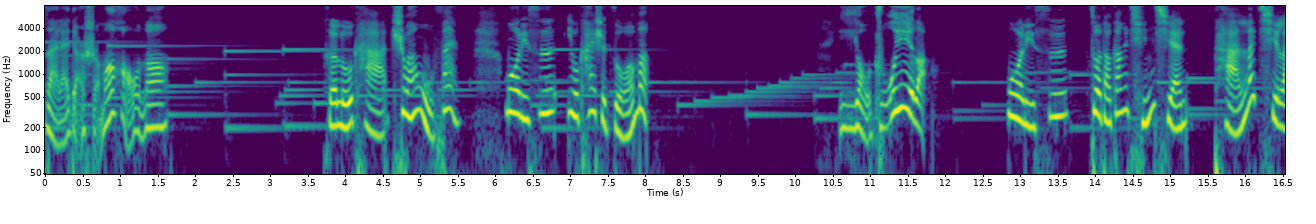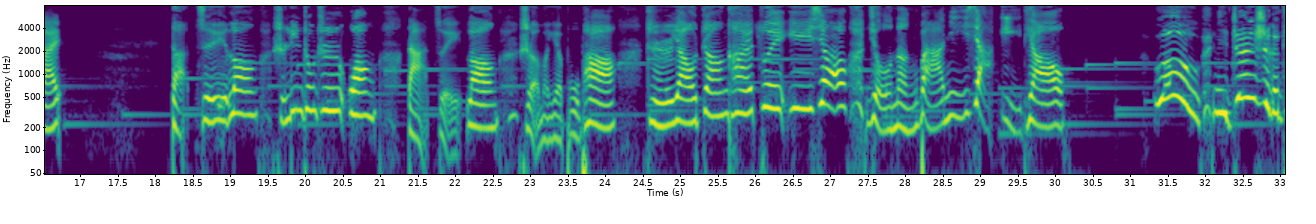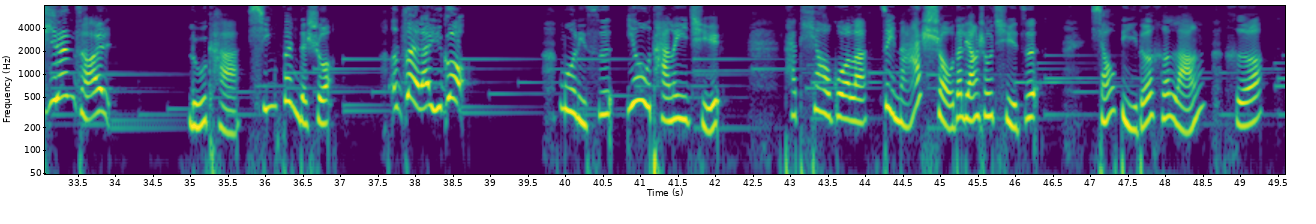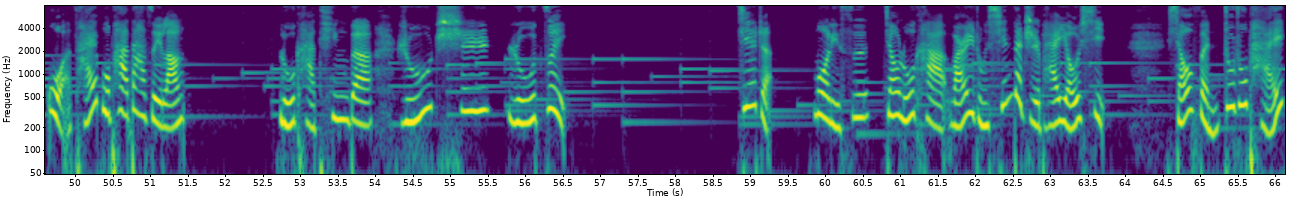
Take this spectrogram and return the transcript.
再来点什么好呢？和卢卡吃完午饭，莫里斯又开始琢磨。有主意了！莫里斯坐到钢琴前，弹了起来。大嘴狼是林中之王，大嘴狼什么也不怕，只要张开嘴一笑，就能把你吓一跳。哦，你真是个天才！卢卡兴奋地说：“呃，再来一个。”莫里斯又弹了一曲，他跳过了最拿手的两首曲子，《小彼得和狼》和《我才不怕大嘴狼》。卢卡听得如痴如醉。接着，莫里斯教卢卡玩一种新的纸牌游戏——小粉猪猪牌。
